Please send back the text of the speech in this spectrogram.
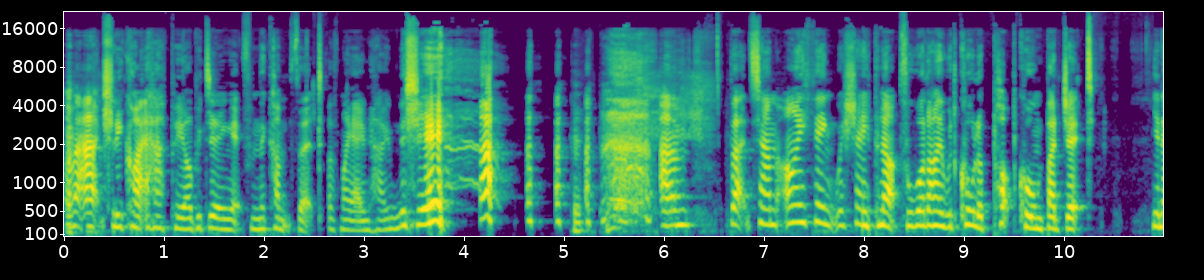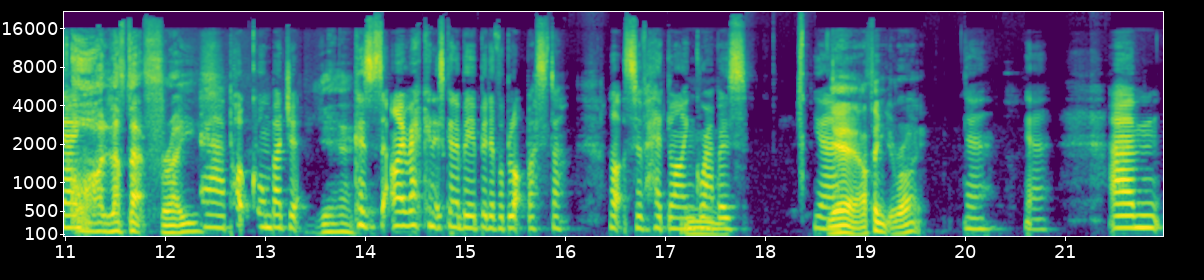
I'm actually quite happy I'll be doing it from the comfort of my own home this year. um, but um, I think we're shaping up for what I would call a popcorn budget. You know, oh, I love that phrase. yeah, popcorn budget Yeah. because I reckon it's going to be a bit of a blockbuster. Lots of headline Mm. grabbers. Yeah, Yeah, I think you're right. yeah, yeah. Um,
